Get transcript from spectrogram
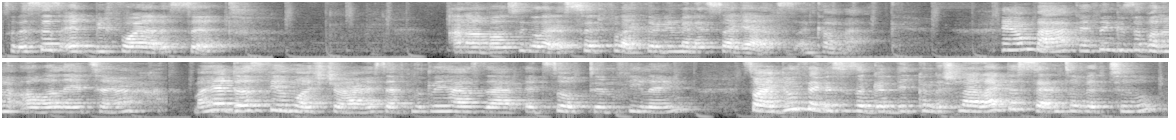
So this is it before I let it sit. And I'm about to go let it sit for like 30 minutes, I guess, and come back. Okay, I'm back. I think it's about an hour later. My hair does feel moisturized, definitely has that it's soaked in feeling. So I do think this is a good deep conditioner. I like the scent of it too.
